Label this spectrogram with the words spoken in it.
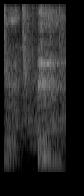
Yeah.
